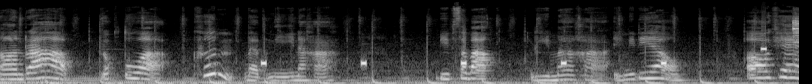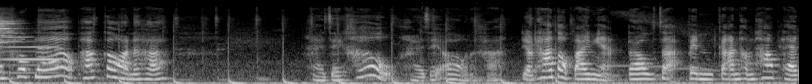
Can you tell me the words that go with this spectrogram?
นอนราบ ยกตัวขึ้นแบบนี้นะคะ บีบสะบักดีมากค่ะ อีกนิดเดียว โอเค ครบแล้วพักก่อนนะคะ หายใจเข้าหายใจออกนะคะ เดี๋ยวท่าต่อไปเนี่ย เราจะเป็นการทำท่าแพลง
